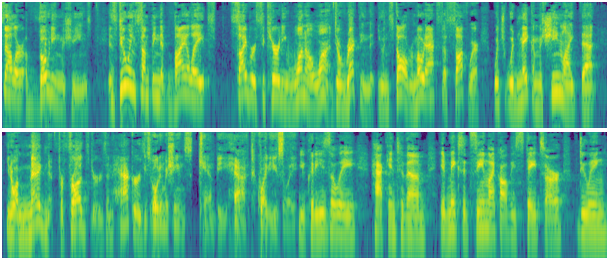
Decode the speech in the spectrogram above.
seller of voting machines is doing something that violates Cybersecurity 101, directing that you install remote access software, which would make a machine like that you know, a magnet for fraudsters and hackers. These voting machines can be hacked quite easily. You could easily hack into them. It makes it seem like all these states are doing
